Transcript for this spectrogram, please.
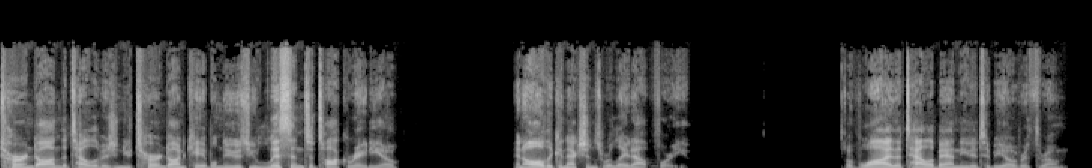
turned on the television, you turned on cable news, you listened to talk radio, and all the connections were laid out for you of why the Taliban needed to be overthrown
